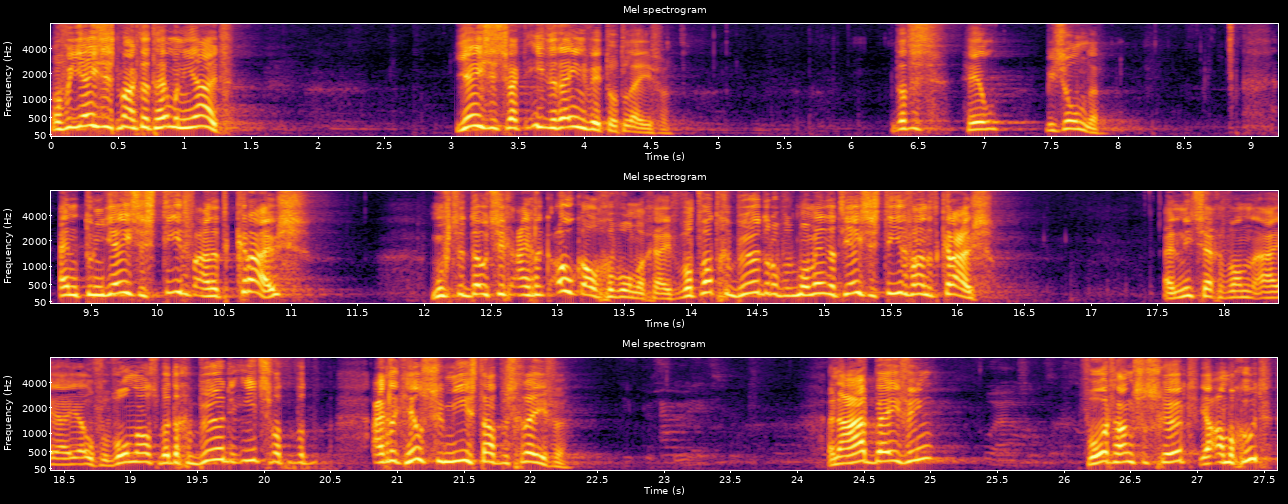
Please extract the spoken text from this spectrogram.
Maar voor Jezus maakt het helemaal niet uit. Jezus wekt iedereen weer tot leven. Dat is heel bijzonder. En toen Jezus stierf aan het kruis, moest de dood zich eigenlijk ook al gewonnen geven. Want wat gebeurde er op het moment dat Jezus stierf aan het kruis? En niet zeggen van hij, hij overwon als, maar er gebeurde iets wat, eigenlijk heel sumier staat beschreven. Een aardbeving, voorthangsel scheurt, ja allemaal goed?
